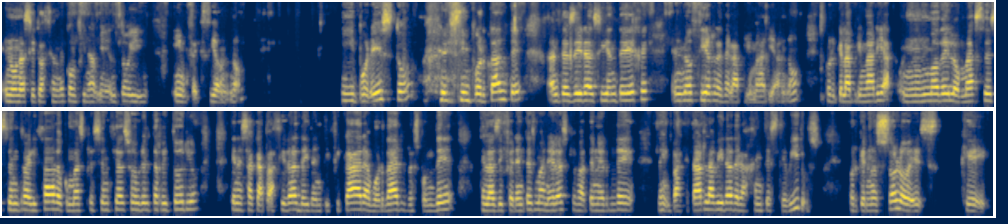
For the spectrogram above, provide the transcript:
en una situación de confinamiento y infección. ¿no? Y por esto es importante, antes de ir al siguiente eje, el no cierre de la primaria, ¿no? porque la primaria, en un modelo más descentralizado, con más presencia sobre el territorio, tiene esa capacidad de identificar, abordar y responder de las diferentes maneras que va a tener de, de impactar la vida de la gente este virus, porque no solo es que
